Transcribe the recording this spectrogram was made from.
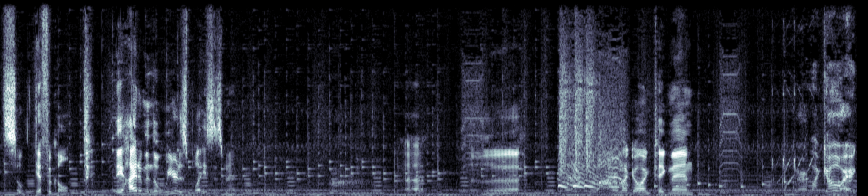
It's so difficult. they hide them in the weirdest places, man. Uh, uh, where am I going, Pigman? Where am I going?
